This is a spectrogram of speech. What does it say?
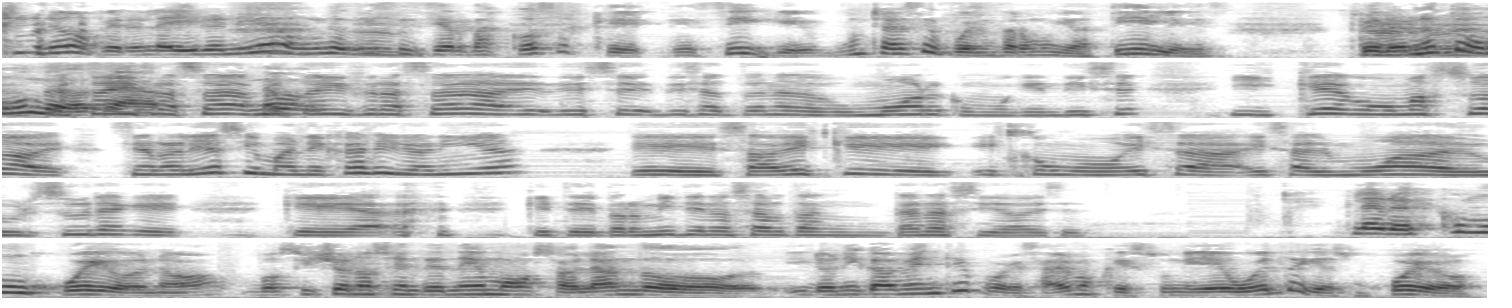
Claro. No, pero en la ironía uno dice Claro. ciertas cosas que, que sí, que muchas veces pueden ser muy hostiles. Pero Claro, no todo el mundo, pero o está sea, disfrazada, pero no- está disfrazada de, ese, de esa tona de humor, como quien dice, y queda como más suave. Si en realidad si manejas la ironía, eh, sabés que es como esa, esa almohada de dulzura que, que, que te permite no ser tan, tan ácido a veces. Claro, es como un juego, ¿no? Vos y yo nos entendemos hablando irónicamente porque sabemos que es una ida y vuelta y que es un juego.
